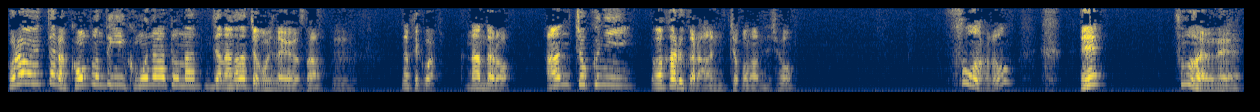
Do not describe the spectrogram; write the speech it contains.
これを言ったら根本的にコーナーとなじゃなくなっちゃうかもしれないけどさ。うん。だってこれ、なんだろう。安直にわかるから安直なんでしょそうなのえそうだよね。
